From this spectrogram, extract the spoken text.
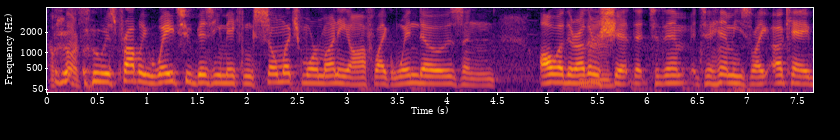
course. who is probably way too busy making so much more money off like Windows and all of their other Mm-hmm. shit that to them to him he's like okay,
